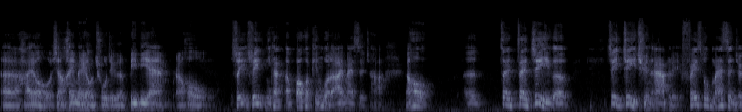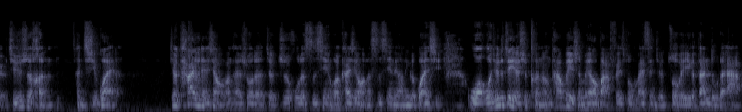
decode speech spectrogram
呃，还有像黑莓有出这个 BBM，然后。所以，所以你看，呃，包括苹果的 iMessage 哈，然后，呃，在在这一个这这一群 App 里，Facebook Messenger 其实是很很奇怪的，就是它有点像我刚才说的，就知乎的私信或者开心网的私信那样的一个关系。我我觉得这也是可能它为什么要把 Facebook Messenger 作为一个单独的 App，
